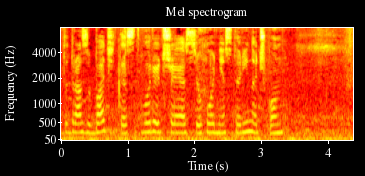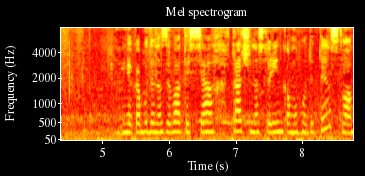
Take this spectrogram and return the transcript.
От одразу бачите, створюючи сьогодні сторіночку, яка буде називатися Втрачена сторінка мого дитинства.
